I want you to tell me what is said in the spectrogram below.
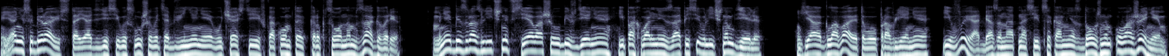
Я не собираюсь стоять здесь и выслушивать обвинения в участии в каком-то коррупционном заговоре. Мне безразличны все ваши убеждения и похвальные записи в личном деле. Я глава этого управления, и вы обязаны относиться ко мне с должным уважением.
